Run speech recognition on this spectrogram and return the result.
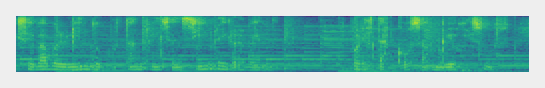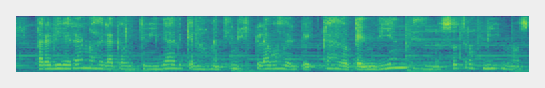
y se va volviendo por tanto insensible y rebelde. Por estas cosas murió Jesús para liberarnos de la cautividad que nos mantiene esclavos del pecado, pendientes de nosotros mismos,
